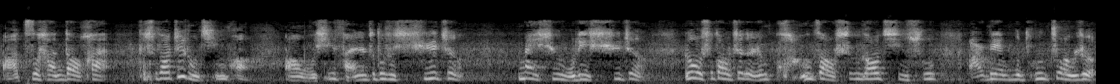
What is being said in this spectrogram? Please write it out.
啊，自汗盗汗，他说到这种情况啊，五心烦热，这都是虚症，脉虚无力虚症。如果说到这个人狂躁、身高气粗、而便不通、壮热，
